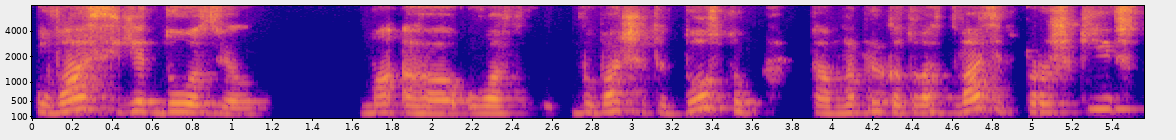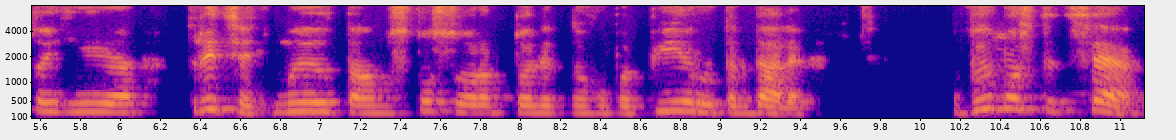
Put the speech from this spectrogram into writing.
у вас є дозвіл, е, у вас, ви бачите доступ, там, наприклад, у вас 20 порошків стоїть, 30 мил, там, 140 туалетного папіру і так далі. Ви можете це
